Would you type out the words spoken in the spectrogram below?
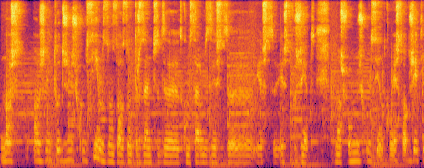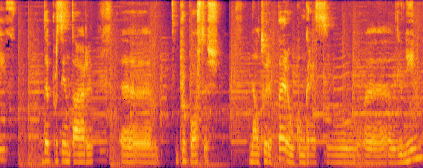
nós, nós nem todos nos conhecíamos uns aos outros antes de, de começarmos este, este, este projeto. Nós fomos nos conhecendo com este objetivo de apresentar uh, propostas na altura para o Congresso uh, Leonino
